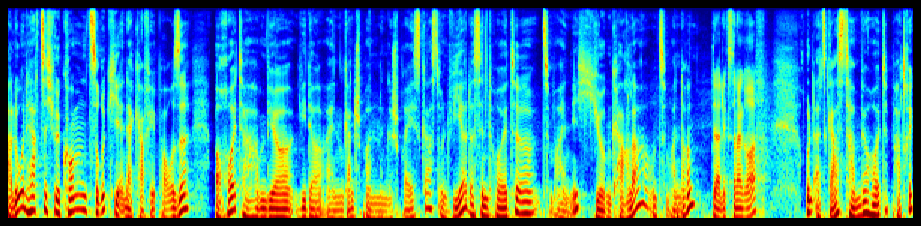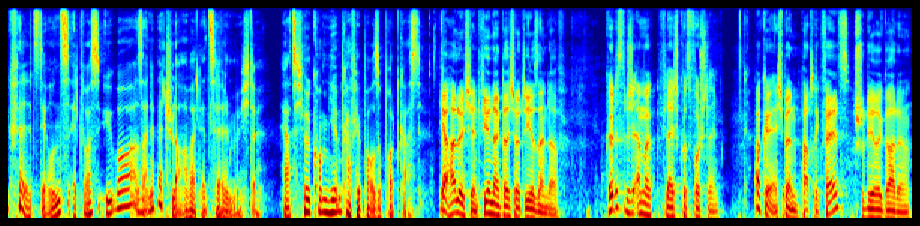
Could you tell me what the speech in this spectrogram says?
Hallo und herzlich willkommen zurück hier in der Kaffeepause. Auch heute haben wir wieder einen ganz spannenden Gesprächsgast und wir, das sind heute zum einen ich, Jürgen Karler und zum anderen der Alexander Graf. Und als Gast haben wir heute Patrick Fels, der uns etwas über seine Bachelorarbeit erzählen möchte. Herzlich willkommen hier im Kaffeepause Podcast. Ja, Hallöchen, vielen Dank, dass ich heute hier sein darf. Könntest du dich einmal vielleicht kurz vorstellen? Okay, ich bin Patrick Fels, studiere gerade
